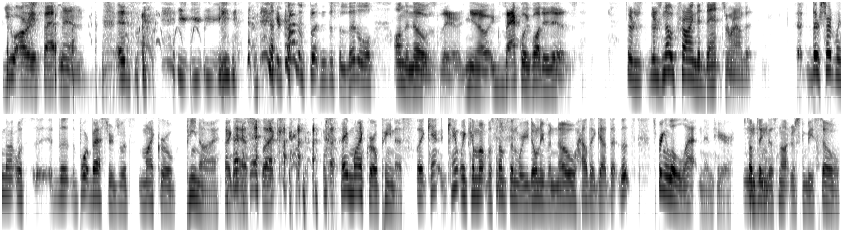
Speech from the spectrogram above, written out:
You are a fat man. It's you, you, you, you're kind of putting just a little on the nose there. You know exactly what it is. There's there's no trying to dance around it. They're certainly not with uh, the the poor bastards with micro peni. I guess like, hey, micro penis. Like, can't can't we come up with something where you don't even know how they got that? Let's let's bring a little Latin in here. Something that's not just gonna be so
